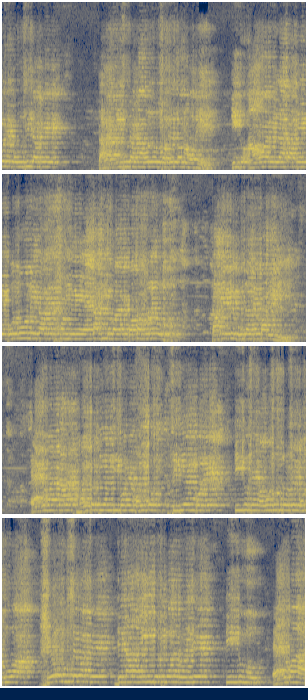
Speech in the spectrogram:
করে পৌঁছে যাবে, তারা কিছু টাকা হলেও সচেতন হবে। কিন্তু আমার এলাকাতে কোন নেতাদের সঙ্গে একাধিকবার কথা বলেও তাদেরকে বোঝাতে পারিনি। একবার তারা হয়তো টিএমসি করে, হয়তো সিপিএম করে, কিন্তু সে নবসূত্র, সে মতুয়া সেও বুঝতে পারছে যে তার আইনি জটিলতা রয়েছে। কিন্তু একবার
